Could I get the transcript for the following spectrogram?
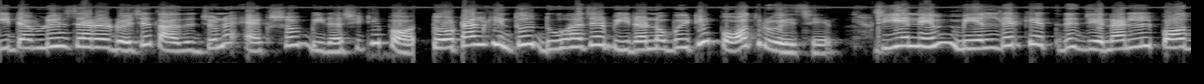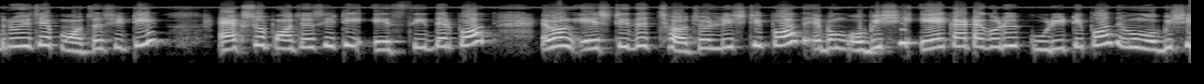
ইডাব্লিউএস যারা রয়েছে তাদের জন্য একশো বিরাশিটি পদ। টোটাল কিন্তু দু হাজার বিরানব্বইটি পদ রয়েছে। জিএনএম মেলদের ক্ষেত্রে জেনারেল পদ রয়েছে পঁচাশিটি, একশো পঁচাশিটি এসসিদের পদ এবং এসটিদের ছচল্লিশটি পদ এবং ওবিসি এ ক্যাটাগরির কুড়িটি পদ এবং ওবিসি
